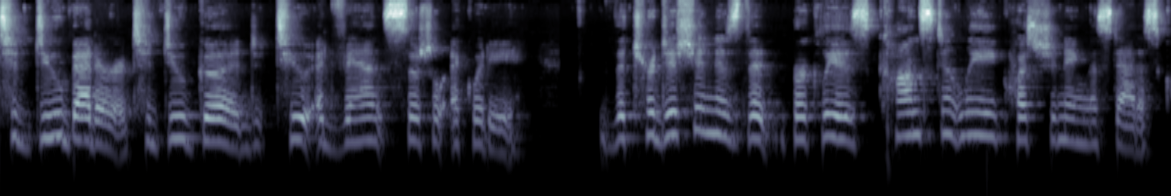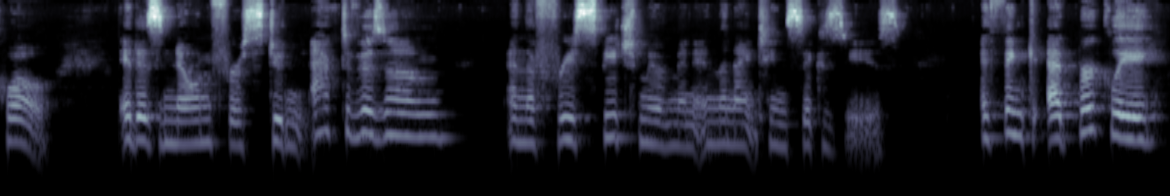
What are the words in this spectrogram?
to do better, to do good, to advance social equity. The tradition is that Berkeley is constantly questioning the status quo. It is known for student activism and the free speech movement in the 1960s. I think at Berkeley,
